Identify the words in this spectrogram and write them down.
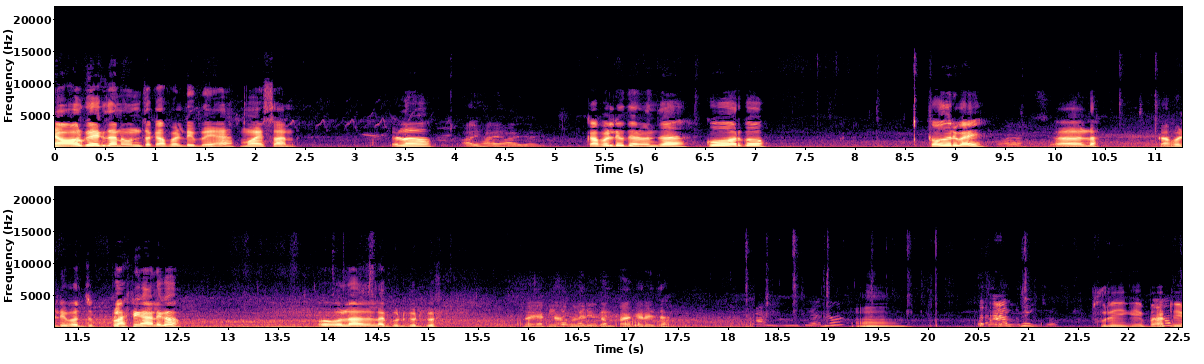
यहाँ अर्को एकजना हुन्छ काफल टिप्दै यहाँ महेश सान। हेलो? काफल टिप्दै हुनुहुन्छ। को अर्को? चौधरी भाइ? ए ल। काफल टिप प्लास्टिक हालेको? ओ ल ल ल गुड गुड गुड। एकदम पाके रहेछ। उम्, पुरै के बाटै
